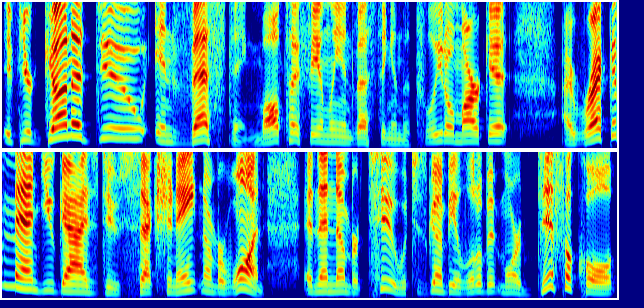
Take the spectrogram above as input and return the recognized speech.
If you're gonna do investing, multifamily investing in the Toledo market, I recommend you guys do Section 8, number one. And then number two, which is going to be a little bit more difficult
